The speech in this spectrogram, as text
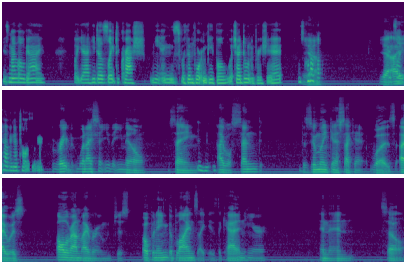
He's my little guy. But yeah, he does like to crash meetings with important people, which I don't appreciate. Yeah. Yeah, It's I like having a toddler. right when I sent you the email saying Mhm. I will send the Zoom link in a second was I was all around my room just opening the blinds like is the cat in here and then so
